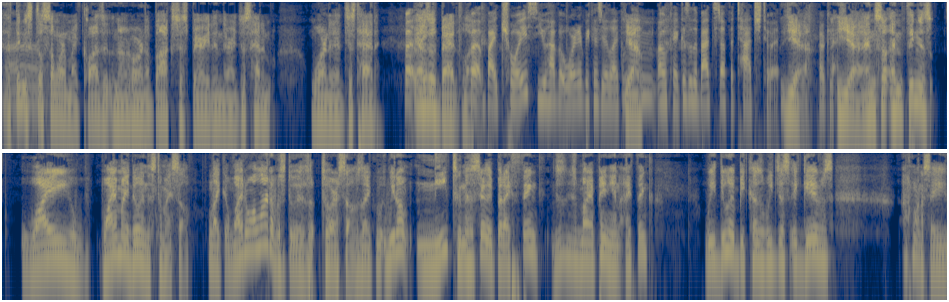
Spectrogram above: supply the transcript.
I think it's still somewhere in my closet or in a box, just buried in there. I just hadn't worn it. I just had. But it was like- a bad luck. But by choice, you have it it because you're like, Yeah. mm, okay, because of the bad stuff attached to it. Yeah. Okay. Yeah, and so and the thing is, why why am I doing this to myself? Like, why do a lot of us do this to ourselves? Like, we don't need to necessarily, but I think this is just my opinion. I think we do it because we just it gives. I want to say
